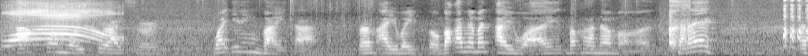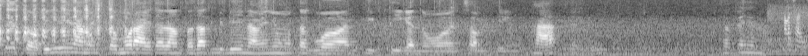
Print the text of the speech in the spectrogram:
Aqua Moisturizer. Whitening Vita. From eye white to. Baka naman eye white. Baka naman. Sarek! Kasi ito, binili namin ito. Murayta lang to. Dati bibili namin yung tag 150, ganun. Something. Ha? Something yun. Ayun.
